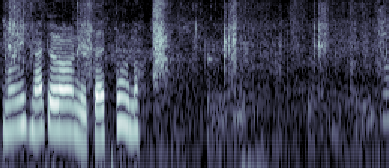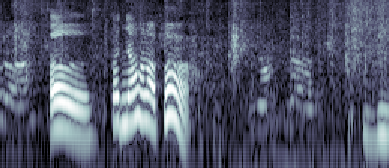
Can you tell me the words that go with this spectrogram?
mấy nãy cho người ta bỏ nó. Ờ có nhớ là bỏ Ừ.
